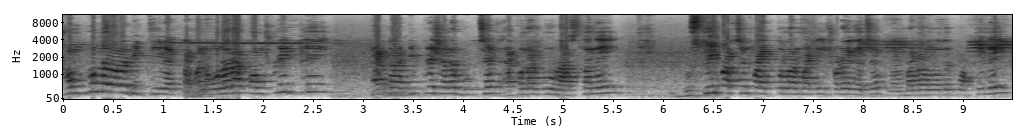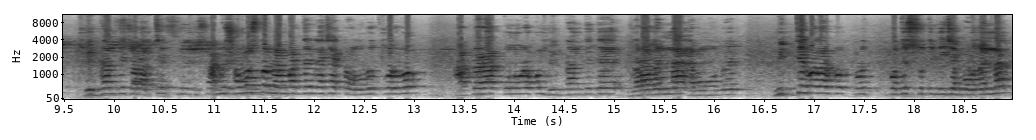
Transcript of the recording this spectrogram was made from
সম্পূর্ণভাবে ভিত্তিহীন একটা মানে ওনারা কমপ্লিটলি একটা ডিপ্রেশনে ভুগছেন, এখন আর কোনো রাস্তা নেই। বুঝতেই পারছেন পাইপ তোলার মাটি সরে গেছে মেম্বাররা ওনাদের পক্ষে নেই, বিভ্রান্তি চড়াচ্ছে। আমি সমস্ত মেম্বারদের কাছে একটা অনুরোধ করব, আপনারা কোনো রকম বিভ্রান্তিতে জড়াবেন না এবং ওদের মিথ্যে কথার প্র- প্র- প্রতিশ্রুতি নিচে পড়বেন না।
